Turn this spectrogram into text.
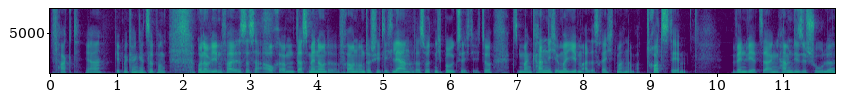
Fakt, ja, gibt mir keinen Cancelpunkt. Und auf jeden Fall ist es auch, ähm, dass Männer und Frauen unterschiedlich lernen und das wird nicht berücksichtigt. So, man kann nicht immer jedem alles recht machen, aber trotzdem wenn wir jetzt sagen, wir haben diese Schule,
